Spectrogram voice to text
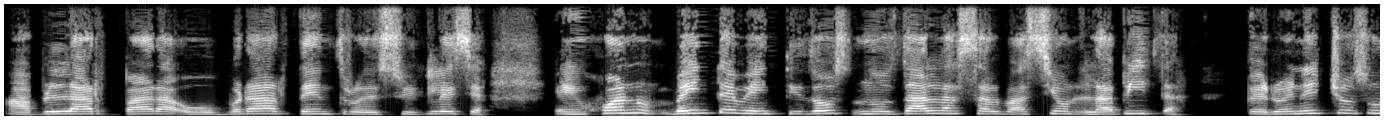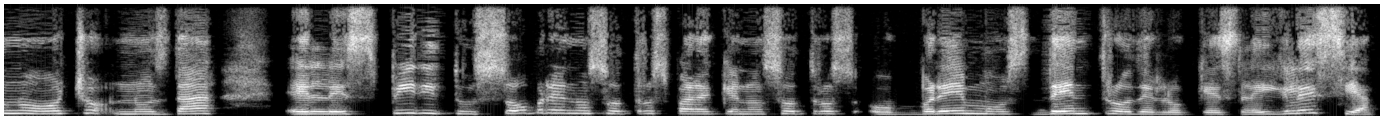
hablar, para obrar dentro de su iglesia. En Juan 20.22 nos da la salvación, la vida pero en Hechos 1.8 nos da el Espíritu sobre nosotros para que nosotros obremos dentro de lo que es la iglesia.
